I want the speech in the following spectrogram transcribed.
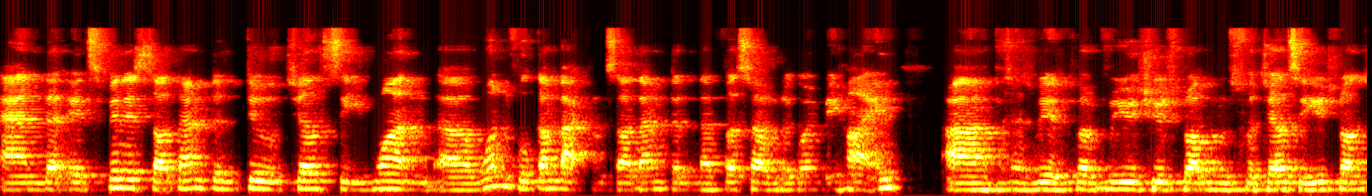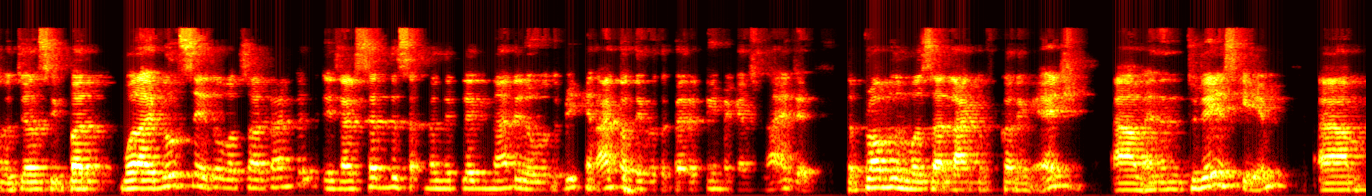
and uh, it's finished Southampton 2, Chelsea 1. Uh, wonderful comeback from Southampton that first half. They're going behind. Uh, weird, huge, huge problems for Chelsea, huge problems for Chelsea. But what I will say though about Southampton is I said this when they played United over the weekend. I thought they were the better team against United. The problem was that lack of cutting edge. Um, and in today's game, um,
